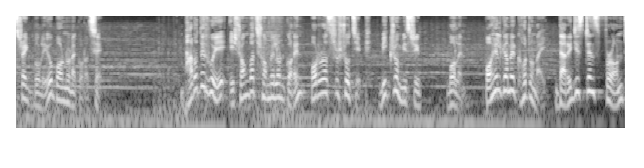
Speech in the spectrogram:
স্ট্রাইক বলেও বর্ণনা করেছে। ভারতের হয়ে এই সংবাদ সম্মেলন করেন পররাষ্ট্র সচিব বিক্রম মিশ্রি বলেন, পহেলগামের ঘটনায় দ্য রেজিস্ট্যান্স ফ্রন্ট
